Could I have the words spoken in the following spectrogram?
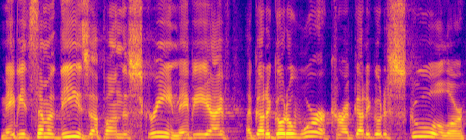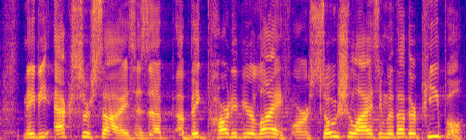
Maybe it's some of these up on the screen. Maybe I've, I've got to go to work or I've got to go to school, or maybe exercise is a, a big part of your life, or socializing with other people.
